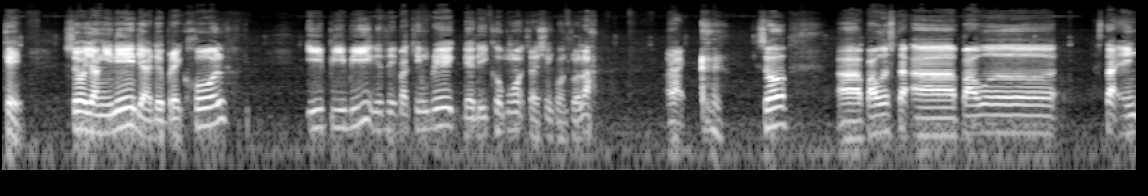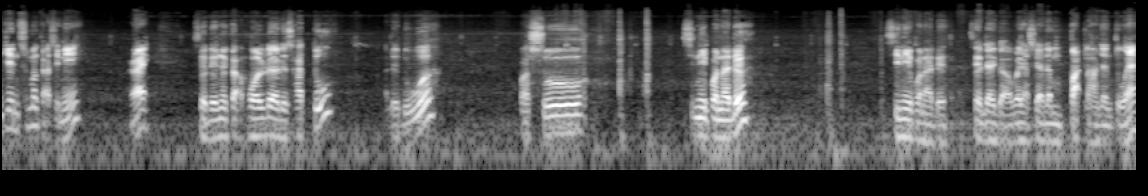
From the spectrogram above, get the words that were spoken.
Okay. So, yang ini dia ada brake hold. EPB, electric parking brake. Dia ada eco mode, traction control lah. Alright. so, uh, power start uh, power start engine semua kat sini. Alright. So, dia punya cup holder ada satu. Ada dua. Lepas tu, sini pun ada. Sini pun ada. Saya dah agak banyak. Saya ada empat lah macam tu eh.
